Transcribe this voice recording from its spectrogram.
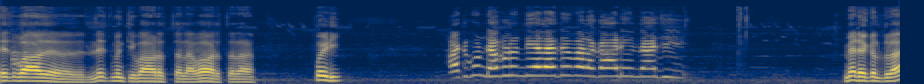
हेच वावर लेच म्हणते वावरात चला वावरात चला. पडी. हटकून ढकलून दिला तुम्हाला गाडीहून दाजी. मी ढकल तुला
